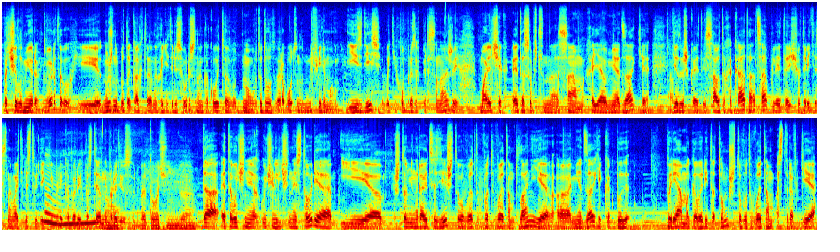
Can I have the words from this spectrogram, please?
почил мир мертвых, и нужно было как-то находить ресурс на какую-то вот, ну, вот эту вот работу над мультфильмом. И здесь, в этих образах персонажей, мальчик — это, собственно, сам Хаяо Миядзаки, дедушка — это Исаута Хаката, а Цапли — это еще третий основатель студии Гибли, который их постоянный Ну, продюсер. Это очень, да. Да, это очень, очень личная история, и э, что мне нравится здесь, что вот, вот в этом плане э, Миядзаки как бы прямо говорит о том, что вот в этом островке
